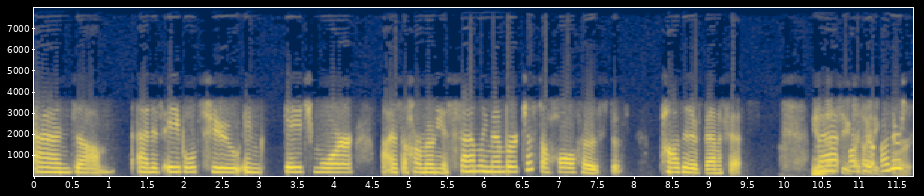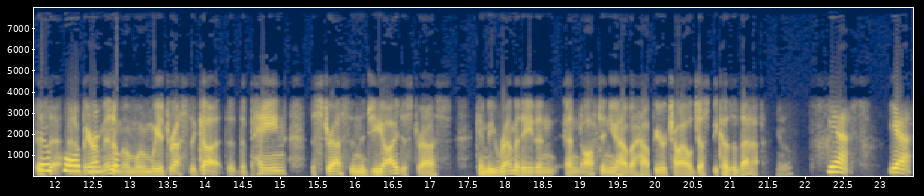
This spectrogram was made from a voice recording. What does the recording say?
and um, and is able to in, engage more uh, as a harmonious family member, just a whole host of positive benefits. Yeah, Matt, that's the exciting part. Is that at a bare minimum, when we address the gut, the, the pain, the stress, and the GI distress can be remedied, and and often you have a happier child just because of that. You know. Yes. Yes.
